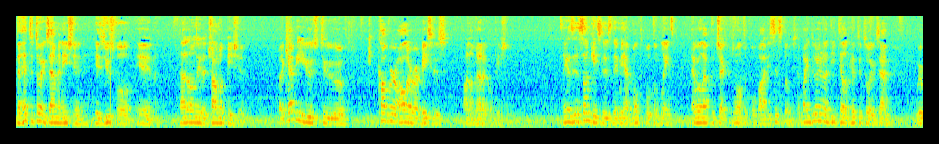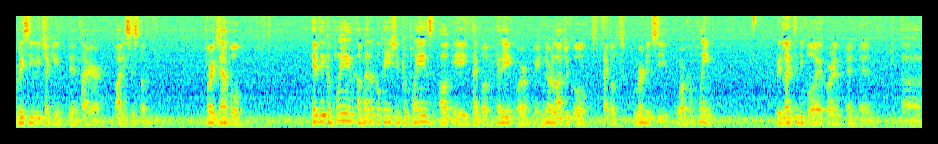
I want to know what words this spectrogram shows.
the head-to-toe examination is useful in not only the trauma patient, but it can be used to cover all of our bases on a medical patient. Because in some cases, they may have multiple complaints and we'll have to check multiple body systems. And by doing a detailed head-to-toe exam, we're basically checking the entire body system. For example, if they complain, a medical patient complains of a type of headache or a neurological type of emergency or complaint, we'd like to deploy or and, and uh,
